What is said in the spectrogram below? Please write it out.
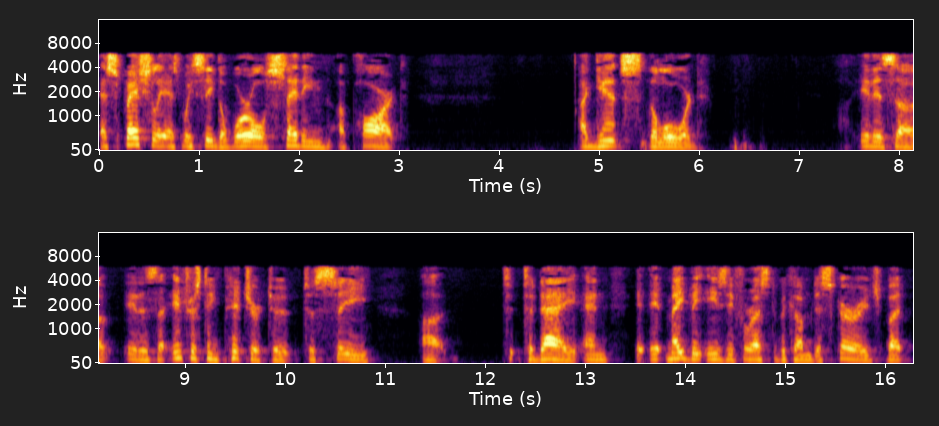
especially as we see the world setting apart against the Lord. It is, a, it is an interesting picture to, to see uh, t- today, and it, it, may be easy for us to become discouraged, but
